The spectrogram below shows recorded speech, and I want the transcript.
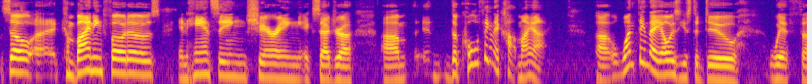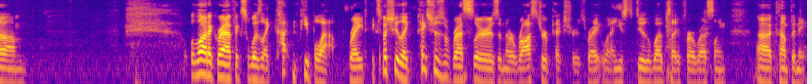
so uh, combining photos, enhancing, sharing, etc. Um, the cool thing that caught my eye, uh, one thing I always used to do with um, a lot of graphics was like cutting people out, right? Especially like pictures of wrestlers and their roster pictures, right? When I used to do the website for a wrestling uh, company,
